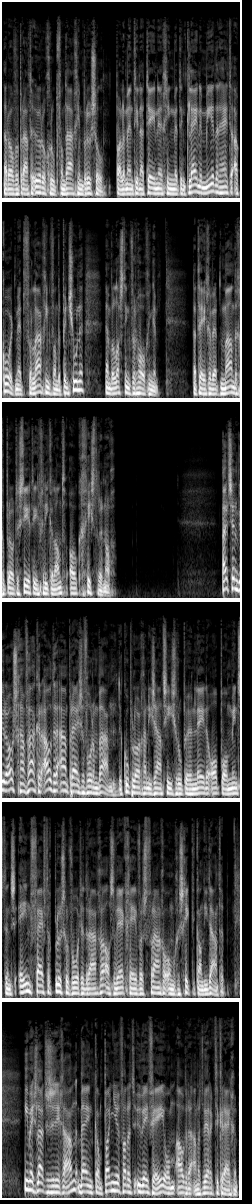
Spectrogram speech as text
Daarover praat de Eurogroep vandaag in Brussel. Het parlement in Athene ging met een kleine meerderheid akkoord met verlaging van de pensioenen en belastingverhogingen. Daartegen werd maanden geprotesteerd in Griekenland, ook gisteren nog. Uitzendbureaus gaan vaker ouderen aanprijzen voor een baan. De koepelorganisaties roepen hun leden op om minstens één 50-plusser voor te dragen... als werkgevers vragen om geschikte kandidaten. Hiermee sluiten ze zich aan bij een campagne van het UWV om ouderen aan het werk te krijgen.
